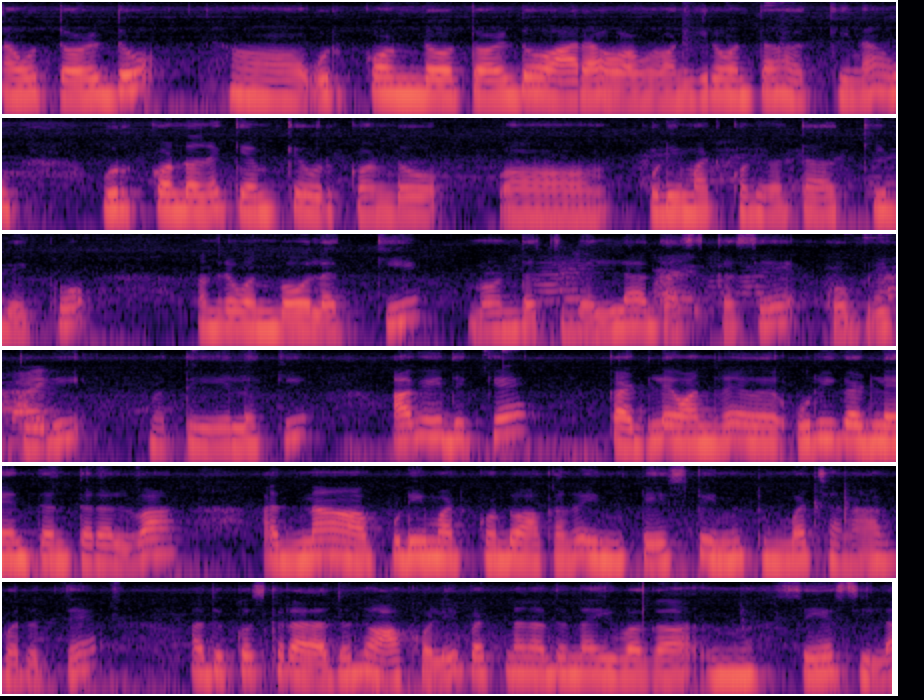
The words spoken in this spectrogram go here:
ನಾವು ತೊಳೆದು ಹುರ್ಕೊಂಡು, ತೊಳೆದು ಆರ ಒಣಗಿರುವಂಥ ಅಕ್ಕಿನ ಹುರ್ಕೊಂಡು ಅಂದರೆ ಕೆಂಪಗೆ ಹುರ್ಕೊಂಡು ಪುಡಿ ಮಾಡ್ಕೊಂಡಿರುವಂಥ ಅಕ್ಕಿ ಬೇಕು. ಅಂದರೆ ಒಂದು ಬೌಲ್ ಅಕ್ಕಿ, ಒಂದು ಬೆಲ್ಲ, ಗಸಗಸೆ, ಕೊಬ್ಬರಿ ತುರಿ ಮತ್ತು ಏಲಕ್ಕಿ. ಹಾಗೆ ಇದಕ್ಕೆ ಕಡಲೆ, ಅಂದರೆ ಉರಿಗಡಲೆ ಅಂತಂತಾರಲ್ವ ಅದನ್ನ ಪುಡಿ ಮಾಡಿಕೊಂಡು ಹಾಕಿದ್ರೆ ಇನ್ನು ಟೇಸ್ಟು ಇನ್ನೂ ತುಂಬ ಚೆನ್ನಾಗಿ ಬರುತ್ತೆ. ಅದಕ್ಕೋಸ್ಕರ ಅದನ್ನು ಹಾಕ್ಕೊಳ್ಳಿ ಬಟ್ ನಾನು ಅದನ್ನು ಇವಾಗ ಸೇರಿಸಿಲ್ಲ.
